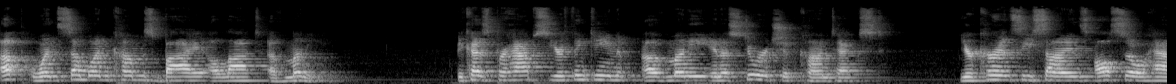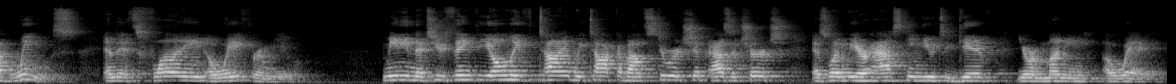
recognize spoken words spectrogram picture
up when someone comes by a lot of money. Because perhaps you're thinking of money in a stewardship context. Your currency signs also have wings, and it's flying away from you meaning that you think the only time we talk about stewardship as a church is when we are asking you to give your money away,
